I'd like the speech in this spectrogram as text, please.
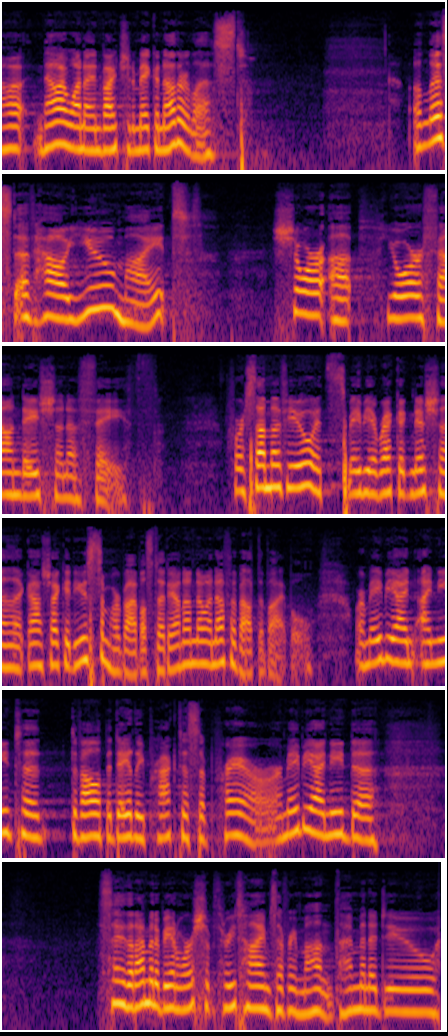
Uh, now I want to invite you to make another list a list of how you might shore up your foundation of faith. For some of you, it's maybe a recognition that, gosh, I could use some more Bible study. I don't know enough about the Bible. Or maybe I, I need to develop a daily practice of prayer. Or maybe I need to say that I'm going to be in worship three times every month. I'm going to do,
